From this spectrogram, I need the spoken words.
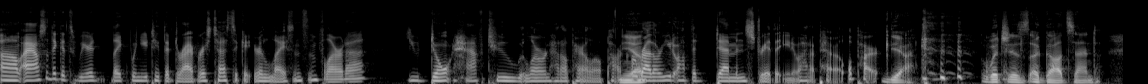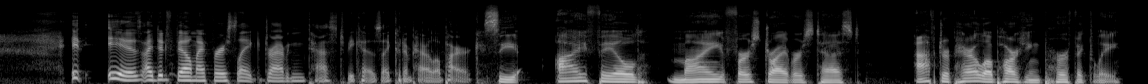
Um, I also think it's weird, like when you take the driver's test to get your license in Florida, you don't have to learn how to parallel park, Yeah. or rather, you don't have to demonstrate that you know how to parallel park. yeah. Which is a godsend. Is. I did fail my first like driving test because I couldn't parallel park. See, I failed my first driver's test after parallel parking perfectly.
